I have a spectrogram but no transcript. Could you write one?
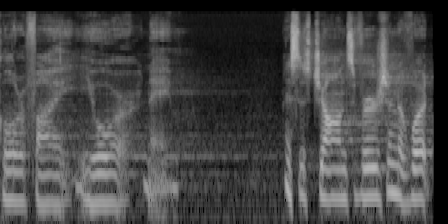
glorify your name. This is John's version of what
